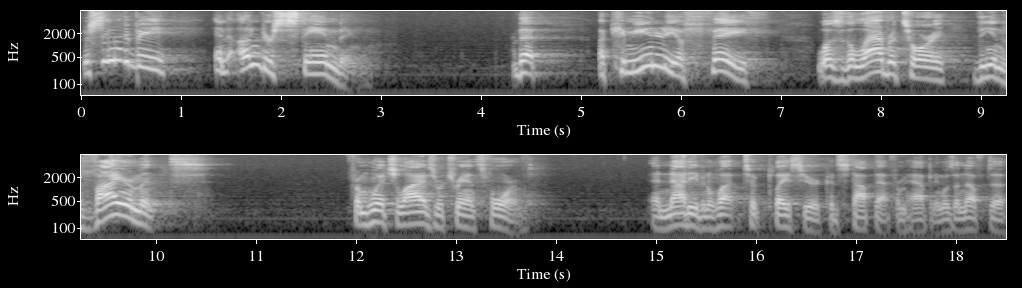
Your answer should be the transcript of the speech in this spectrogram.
There seemed to be an understanding that a community of faith was the laboratory, the environment from which lives were transformed. And not even what took place here could stop that from happening, it was enough to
